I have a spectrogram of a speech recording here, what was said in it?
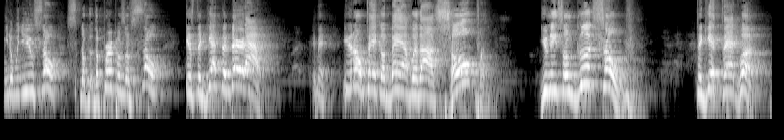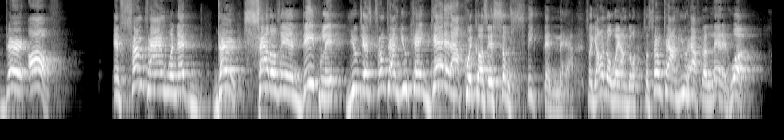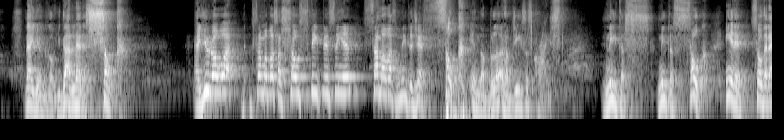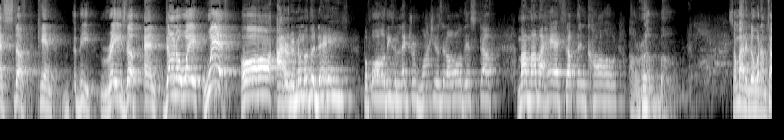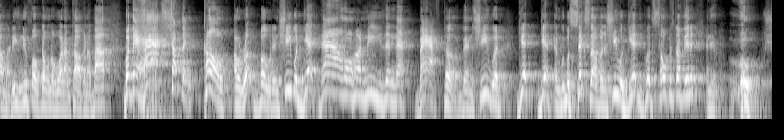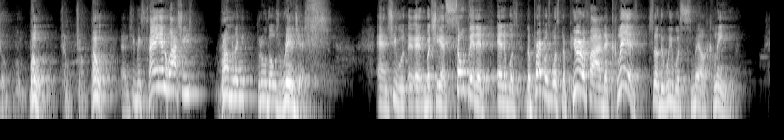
You know, when you use soap, the, the purpose of soap is to get the dirt out. Amen. You don't take a bath without soap. You need some good soap to get that what? Dirt off. And sometimes when that dirt settles in deeply, you just sometimes you can't get it out quick because it's so steeped in there. So y'all know where I'm going. So sometimes you have to let it what? There you go. You got to let it soak. And you know what? Some of us are so steeped in sin, some of us need to just soak in the blood of Jesus Christ. Need to, need to soak in it so that that stuff can be raised up and done away with. Oh, I remember the days before all these electric washers and all this stuff. My mama had something called a rubbo. Somebody know what I'm talking about. These new folk don't know what I'm talking about. But they had something called a rub boat, and she would get down on her knees in that bathtub, and she would get get, and we were six of us, and she would get and put soap and stuff in it, and then boom, boom, boom, boom, boom, and she'd be singing while she's rumbling through those ridges. And she was and, but she had soap in it and it was the purpose was to purify and to cleanse so that we would smell clean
